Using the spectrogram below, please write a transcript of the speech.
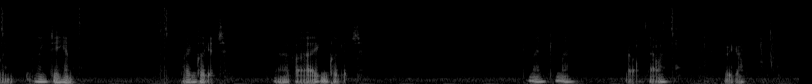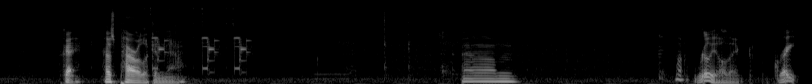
link, link to him. If I can click it. If I can click it. Come on, come on. No, that one. There we go. Okay, how's power looking now? Um, not really all that great.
